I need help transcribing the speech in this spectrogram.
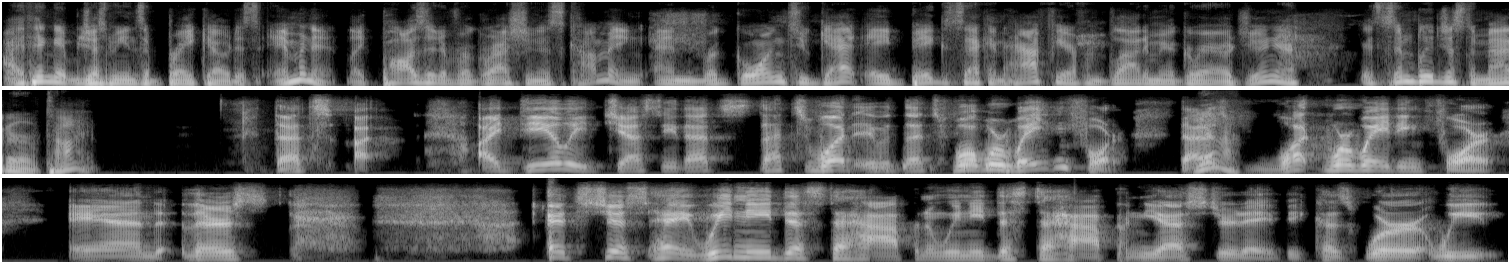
I think it just means a breakout is imminent. Like positive regression is coming, and we're going to get a big second half here from Vladimir Guerrero Jr. It's simply just a matter of time. That's ideally, Jesse. That's that's what that's what we're waiting for. That yeah. is what we're waiting for. And there's it's just hey we need this to happen and we need this to happen yesterday because we're we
